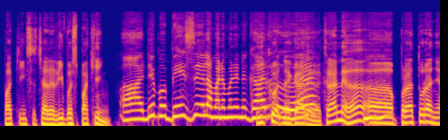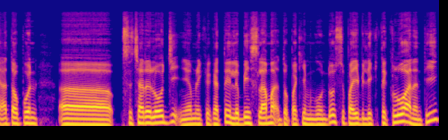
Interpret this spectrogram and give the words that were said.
parking secara reverse parking Ah, dia berbeza lah mana-mana negara. ikut negara Eh. kerana Mhm. uh, peraturannya ataupun uh, secara logiknya mereka kata lebih selamat untuk parking mengundur supaya bila kita keluar nanti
